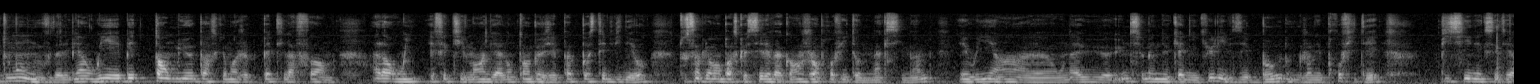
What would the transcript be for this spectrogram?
tout le monde, vous allez bien? Oui, et ben, tant mieux parce que moi je pète la forme. Alors oui, effectivement, il y a longtemps que j'ai pas posté de vidéo, tout simplement parce que c'est les vacances, j'en profite au maximum. Et oui, hein, euh, on a eu une semaine de canicule, il faisait beau, donc j'en ai profité. Piscine, etc.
